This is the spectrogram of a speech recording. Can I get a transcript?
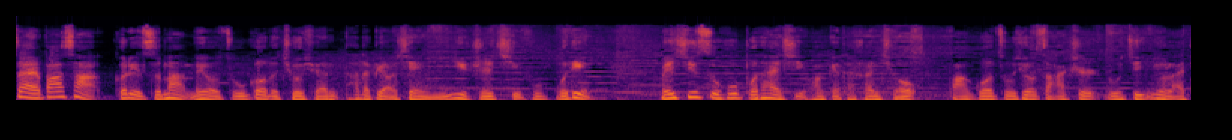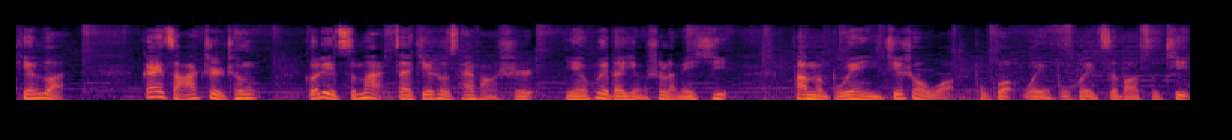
在巴萨，格里兹曼没有足够的球权，他的表现也一直起伏不定。梅西似乎不太喜欢给他传球。法国足球杂志如今又来添乱。该杂志称，格里兹曼在接受采访时隐晦地影射了梅西。他们不愿意接受我，不过我也不会自暴自弃。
